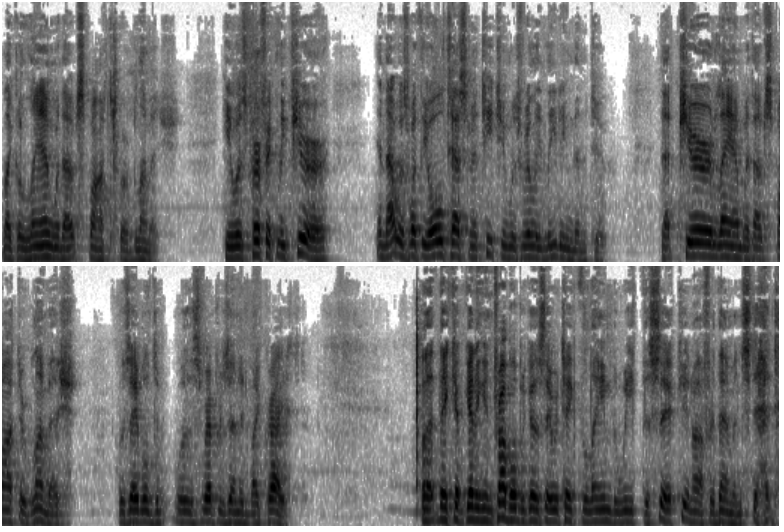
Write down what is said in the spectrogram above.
like a lamb without spot or blemish. He was perfectly pure, and that was what the Old Testament teaching was really leading them to. That pure lamb without spot or blemish was able to was represented by Christ. But they kept getting in trouble because they would take the lame, the weak, the sick, and offer them instead,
